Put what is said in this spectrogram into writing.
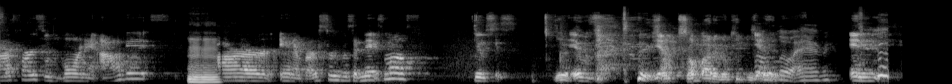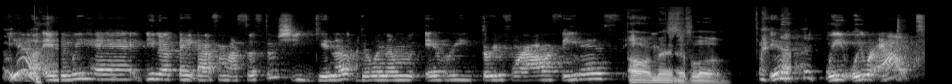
our first was born in August. Mhm. Our anniversary was the next month. Deuces. Yeah. It was yeah. Some- somebody gonna keep his "Give a little Abby." And yeah, and we had, you know, thank God for my sister. She getting up, doing them every three to four hour feedings. Oh man, that's love. yeah, we we were out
